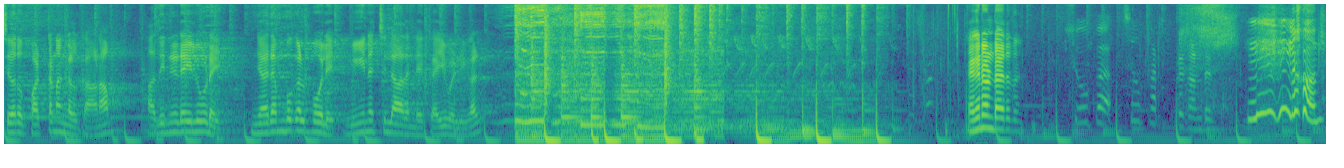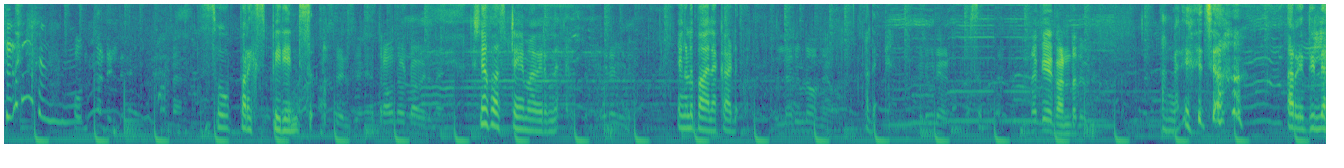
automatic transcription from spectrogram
ചെറു പട്ടണങ്ങൾ കാണാം. അതിനിടയിലൂടെ ഞരമ്പുകൾ പോലെ മീനച്ചിലാറിന്റെ കൈവഴികൾ. എങ്ങനെ ഉണ്ടായിരുന്നു? സൂപ്പർ. സൂപ്പർ. Super experience. ഞാൻ ഫസ്റ്റ് ടൈമാണ് വരുന്നത് ഞങ്ങൾ പാലക്കാട്. അതെ. എന്തൊക്കെയാ കണ്ടത്? അങ്ങനെ വെച്ചാൽ അറിയത്തില്ല.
